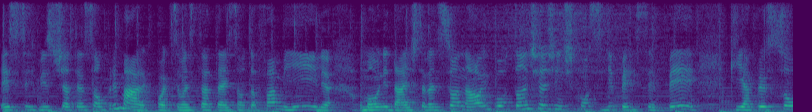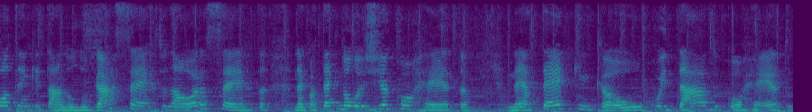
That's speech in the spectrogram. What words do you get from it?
esse serviço de atenção primária, que pode ser uma estratégia de saúde da família, uma unidade tradicional. É importante a gente conseguir perceber que a pessoa tem que estar no lugar certo, na hora certa, né, com a tecnologia correta, né, a técnica ou o cuidado correto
